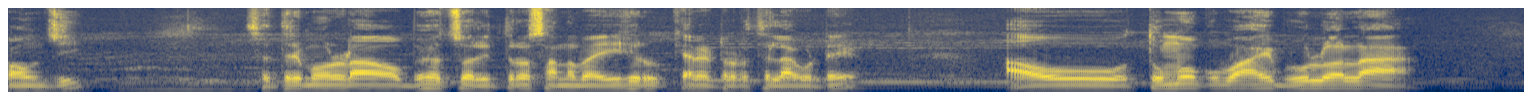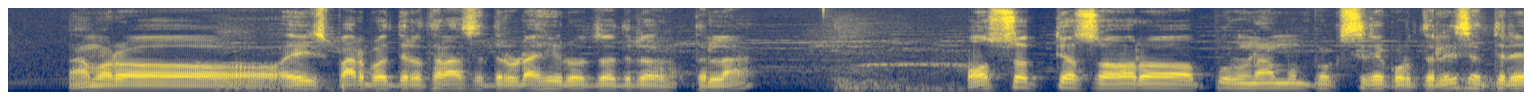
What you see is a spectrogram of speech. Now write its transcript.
ପାଉଁଜି। ସେଥିରେ ମୋର ଗୋଟେ ଅଭୟ ଚରିତ୍ର ସାନ ଭାଇ ହିରୋ କ୍ୟାରେକ୍ଟର ଥିଲା ଗୋଟେ। ଆଉ ତୁମକୁ ଭାଇ ଭୁଲ ହେଲା ଆମର ଏଇ ପାର୍ବତୀର ଥିଲା ସେଥିରେ ଗୋଟେ ହିରୋ ଚରିତ୍ର ଥିଲା। ଅସତ୍ୟ ସହର ପୁରୁଣା ମୁଁ ପକ୍ଷୀରେ କରୁଥିଲି ସେଥିରେ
